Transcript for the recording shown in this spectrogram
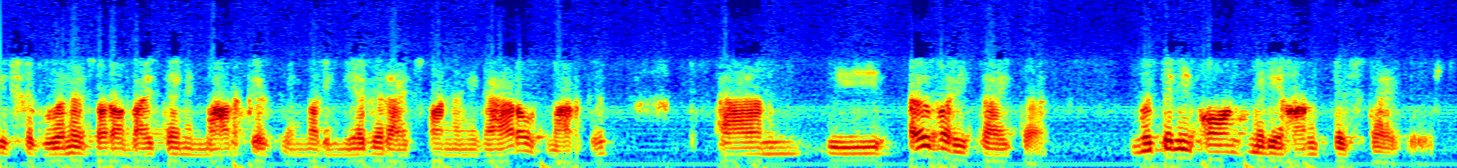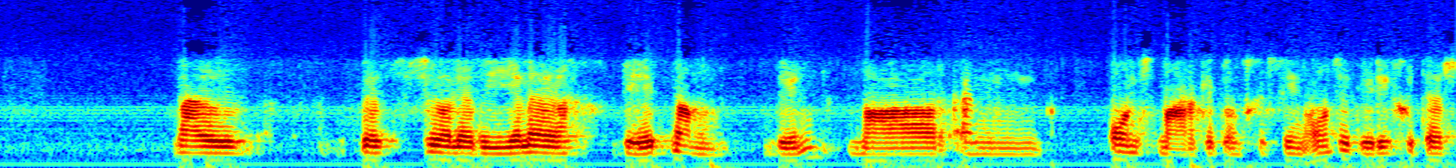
die gewones wat daar buite in die mark is en wat die meerderheid van in die wêreldmark is. Ehm um, die ooriteite moet in die aand met die hand bestuur word. Nou dis so hulle die hele Vietnam doen, maar in ons mark het ons gesien ons het hierdie goeders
